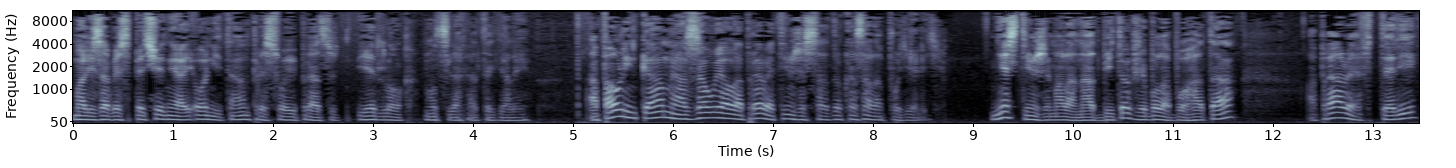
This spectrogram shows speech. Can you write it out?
mali zabezpečenie aj oni tam pre svoju prácu, jedlo, nocľah a tak ďalej. A Paulinka ma zaujala práve tým, že sa dokázala podeliť. Nie s tým, že mala nadbytok, že bola bohatá a práve vtedy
